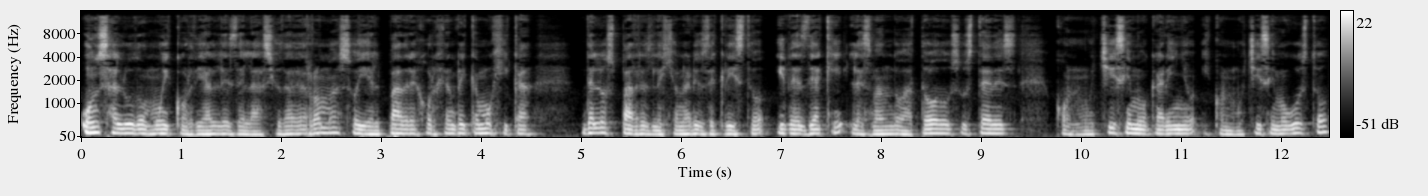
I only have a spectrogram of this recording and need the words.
Un saludo muy cordial desde la ciudad de Roma. Soy el padre Jorge Enrique Mujica de los Padres Legionarios de Cristo y desde aquí les mando a todos ustedes con muchísimo cariño y con muchísimo gusto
